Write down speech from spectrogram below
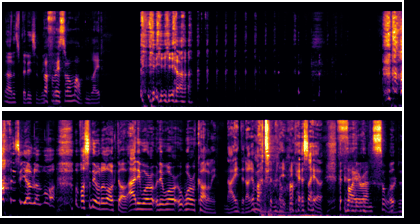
Jag hade inte spelat så mycket. varför visar de Mountain Blade? ja! det är så jävla bra! Och bara snor det rakt av. Nej, det är War, det är War, War of Colony. Nej, det där är Mountain Blade, det kan jag säga. Fire and Sword.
